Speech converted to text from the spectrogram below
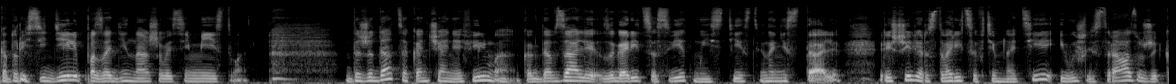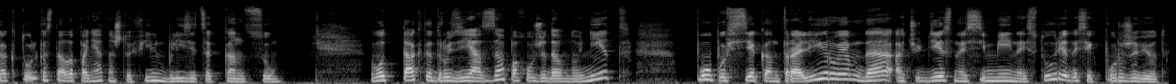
которые сидели позади нашего семейства. Дожидаться окончания фильма, когда в зале загорится свет, мы, естественно, не стали. Решили раствориться в темноте и вышли сразу же, как только стало понятно, что фильм близится к концу. Вот так-то, друзья, запаха уже давно нет, попы все контролируем, да, а чудесная семейная история до сих пор живет.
